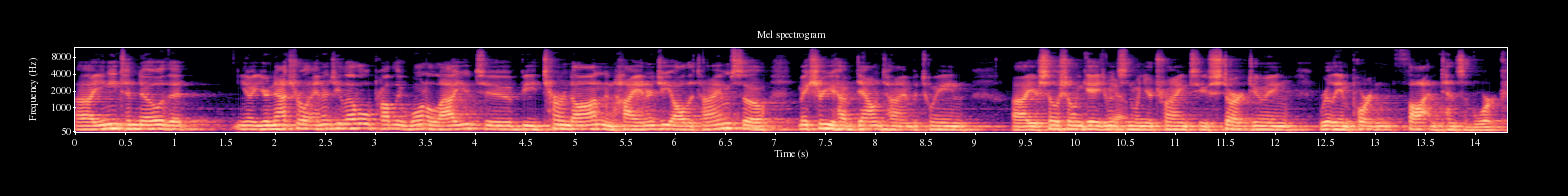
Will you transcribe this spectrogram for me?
Uh, you need to know that you know, your natural energy level probably won't allow you to be turned on and high energy all the time. So make sure you have downtime between uh, your social engagements yeah. and when you're trying to start doing really important thought intensive work.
